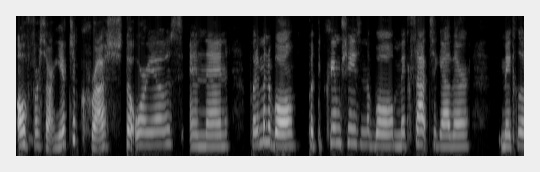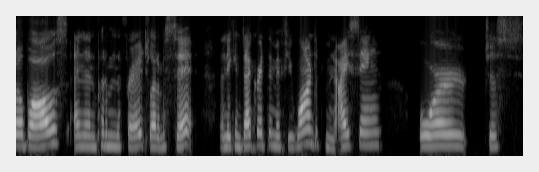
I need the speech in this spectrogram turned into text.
oh, for sorry, you have to crush the Oreos and then put them in a bowl, put the cream cheese in the bowl, mix that together, make little balls, and then put them in the fridge, let them sit. And you can decorate them if you want, put them in icing, or just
